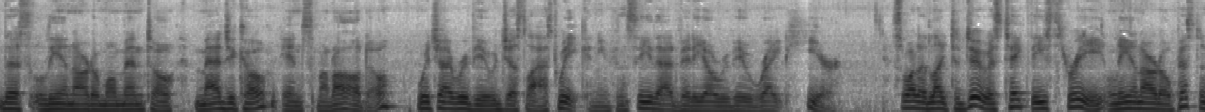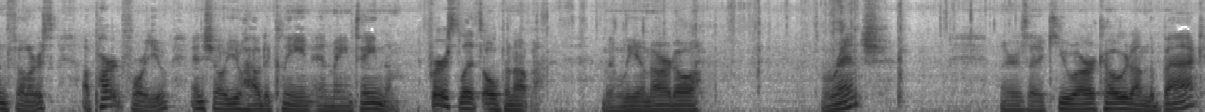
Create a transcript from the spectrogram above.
this Leonardo Momento Magico in Smeraldo, which I reviewed just last week, and you can see that video review right here. So what I'd like to do is take these three Leonardo piston fillers apart for you and show you how to clean and maintain them. First, let's open up the Leonardo wrench. There's a QR code on the back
